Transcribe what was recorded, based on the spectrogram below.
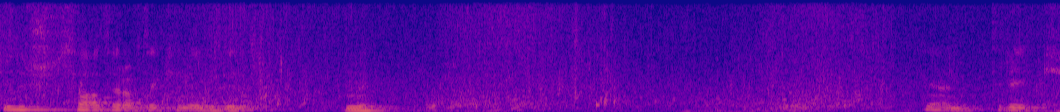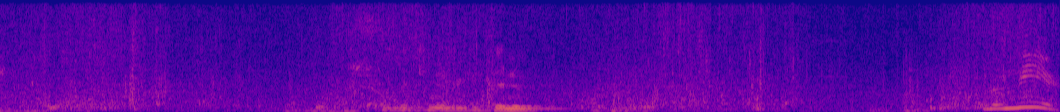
Şimdi şu sağ taraftakine gidelim. Mi? Yani direkt şuradakine bir gidelim. Mimir.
